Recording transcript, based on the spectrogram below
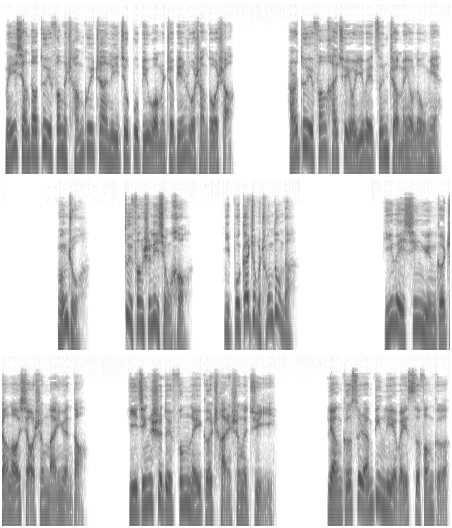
没想到对方的常规战力就不比我们这边弱上多少，而对方还却有一位尊者没有露面。盟主，对方实力雄厚，你不该这么冲动的。一位星陨阁长老小声埋怨道：“已经是对风雷阁产生了惧意。两阁虽然并列为四方阁，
